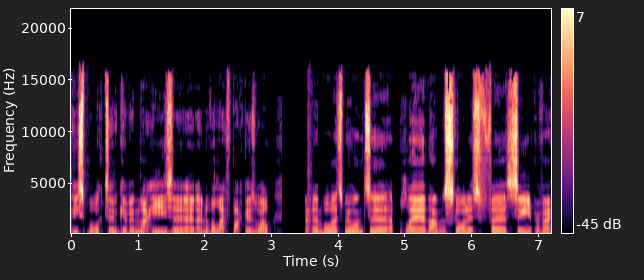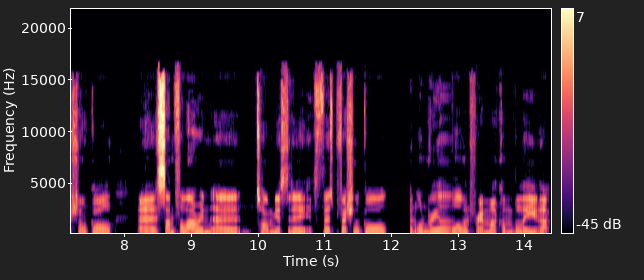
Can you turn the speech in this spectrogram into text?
he, spoke to, given that he's uh, another left back as well. Um, but let's move on to a player that scored his first senior professional goal. Uh, Sam Folarin, uh, Tom, yesterday, first professional goal an unreal moment for him. I couldn't believe that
